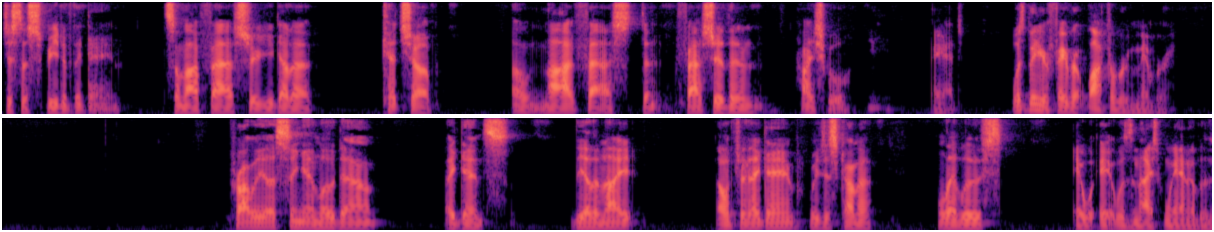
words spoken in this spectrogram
Just the speed of the game. It's a lot faster. You gotta catch up a lot fast than faster than high school. Mm-hmm. And what's been your favorite locker room memory? Probably us singing "Low Down" against the other night. After that game, we just kind of let loose. It it was a nice win. It was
